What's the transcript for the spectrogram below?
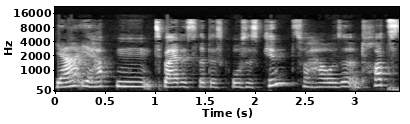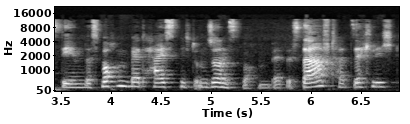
ja, ihr habt ein zweites, drittes großes Kind zu Hause und trotzdem, das Wochenbett heißt nicht umsonst Wochenbett. Es darf tatsächlich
